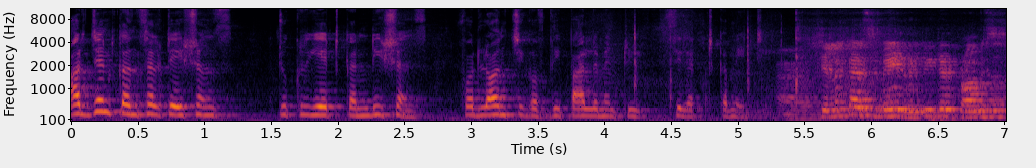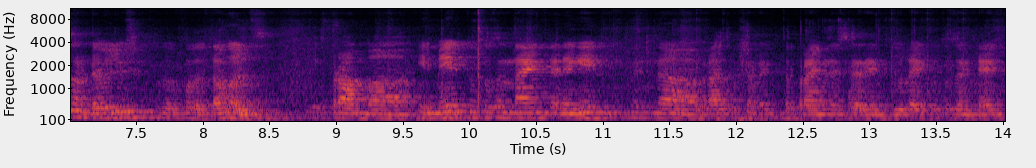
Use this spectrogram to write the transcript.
urgent consultations to create conditions for launching of the Parliamentary Select Committee. Uh, Sri Lanka has made repeated promises on devolution for the, for the Tamils from uh, in May 2009, and again when uh, Rajapaksa met the Prime Minister in July 2010,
